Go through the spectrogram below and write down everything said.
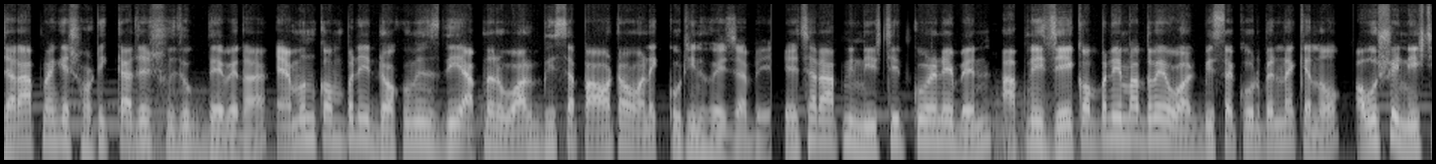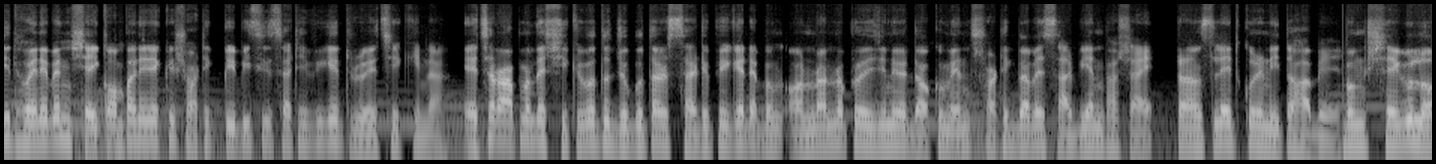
যারা আপনাকে সঠিক কাজের সুযোগ দেবে না। এমন কোম্পানির ডকুমেন্টস দিয়ে আপনার ওয়ার্ক ভিসা পাওয়াটা অনেক কঠিন হয়ে যাবে। এছাড়া আপনি নিশ্চিত করে নেবেন, আপনি যে কোম্পানির মাধ্যমে ওয়ার্ক ভিসা করবেন না কেন, অবশ্যই নিশ্চিত হয়ে নেবেন সেই কোম্পানির একটি সঠিক পিবিসি সার্টিফিকেট রয়েছে কিনা। এছাড়া আপনাদের শিক্ষাগত যোগ্যতার সার্টিফিকেট এবং অন্যান্য প্রয়োজনীয় ডকুমেন্ট সঠিকভাবে সার্বিয়ান ভাষায় ট্রান্সলেট করে নিতে হবে এবং সেগুলো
